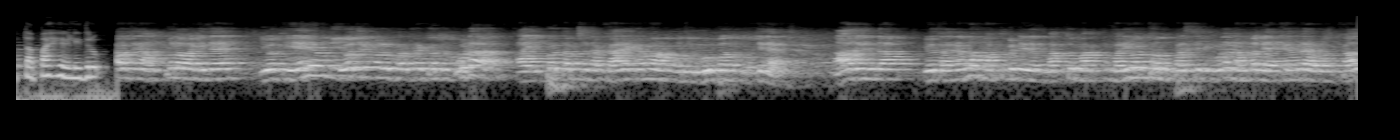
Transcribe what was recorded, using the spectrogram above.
ಉತ್ತಪ್ಪ ಹೇಳಿದರು. ಇವತ್ತು ಆದ್ರಿಂದ ಇವತ್ತು ಅದನ್ನೆಲ್ಲ ಮರ್ತು ಬಿಟ್ಟಿದೆ ಮತ್ತು ಮರ್ತು ಮರೆಯುವಂತ ಒಂದು ಪರಿಸ್ಥಿತಿ ಕೂಡ ನಮ್ಮಲ್ಲಿ. ಯಾಕಂದ್ರೆ ಒಂದು ಕಾಲ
